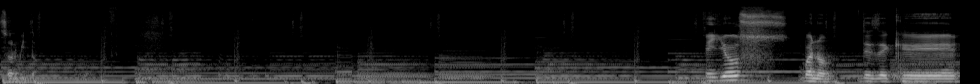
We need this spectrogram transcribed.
Sorbito. Ellos, bueno, desde que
